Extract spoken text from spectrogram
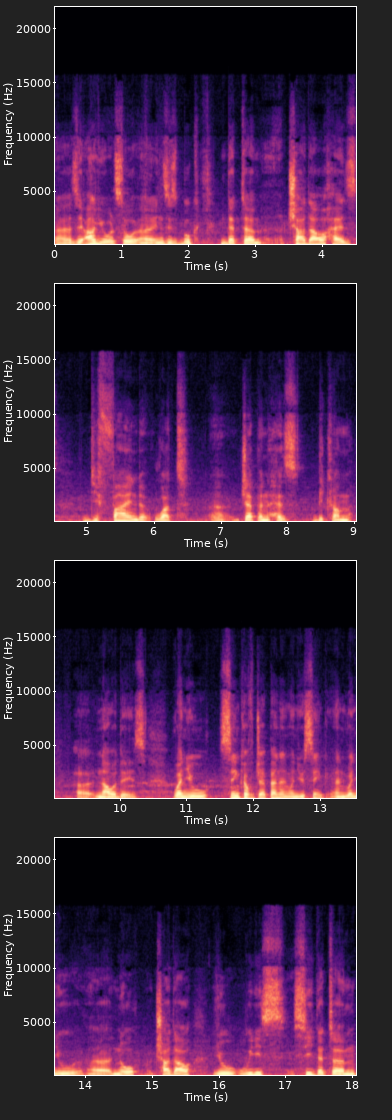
uh, they argue also uh, in this book that um, Chadao has defined what uh, Japan has become uh, nowadays. When you think of Japan and when you think and when you uh, know Chadao, you really see that um,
